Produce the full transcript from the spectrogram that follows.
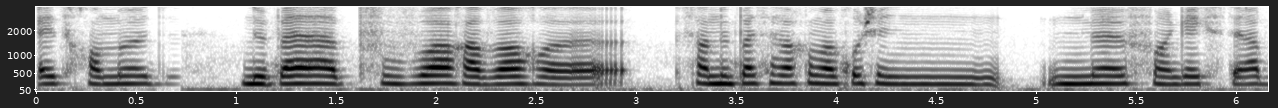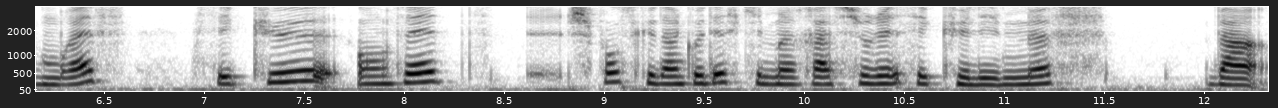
être en mode ne pas pouvoir avoir. Euh, enfin, ne pas savoir comment approcher une, meuf ou un gars, etc. Bon, bref. C'est que, en fait, je pense que d'un côté, ce qui me rassurait, c'est que les meufs, ben,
